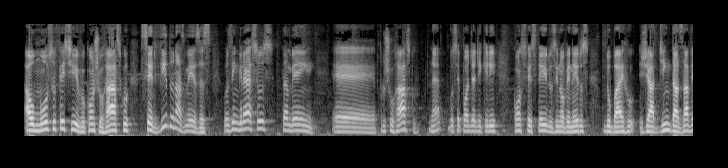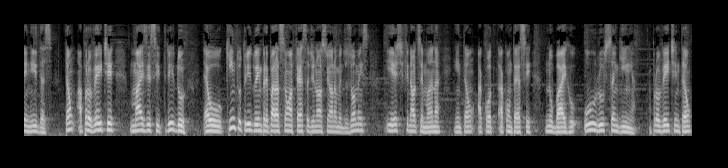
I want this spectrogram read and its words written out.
almoço festivo com churrasco servido nas mesas. Os ingressos também é, para o churrasco, né? Você pode adquirir com os festeiros e noveneiros do bairro Jardim das Avenidas. Então, aproveite mais esse trido. É o quinto trido em preparação à festa de Nossa Senhora Mãe dos Homens e este final de semana, então, acontece no bairro Uruçanguinha. Aproveite, então,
